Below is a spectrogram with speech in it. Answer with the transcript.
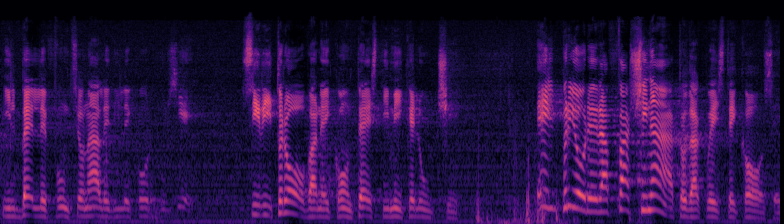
il bello e funzionale di Le Corbusier, si ritrova nei contesti Michelucci. E il priore era affascinato da queste cose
